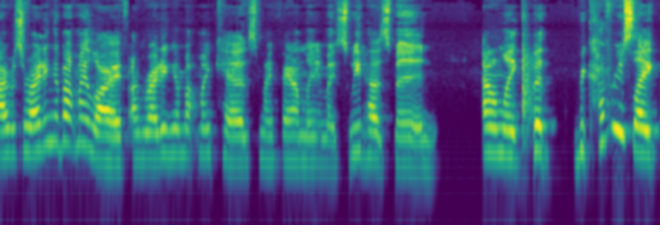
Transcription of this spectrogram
I was writing about my life. I'm writing about my kids, my family, my sweet husband. And I'm like, but recovery's like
